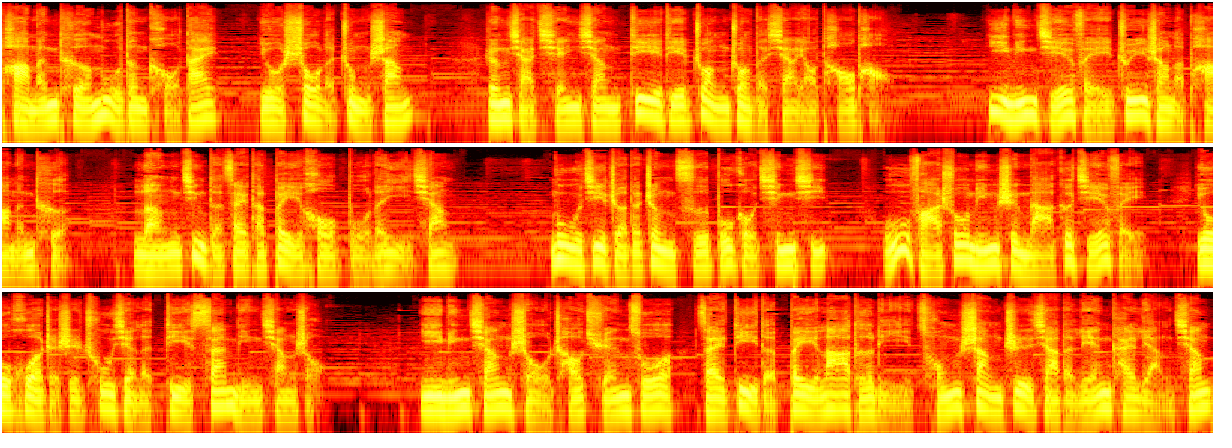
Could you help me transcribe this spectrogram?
帕门特目瞪口呆。又受了重伤，扔下钱箱，跌跌撞撞的想要逃跑。一名劫匪追上了帕门特，冷静的在他背后补了一枪。目击者的证词不够清晰，无法说明是哪个劫匪，又或者是出现了第三名枪手。一名枪手朝蜷缩在地的贝拉德里从上至下的连开两枪，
